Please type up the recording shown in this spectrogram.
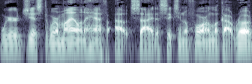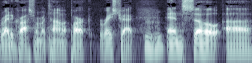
we're just we're a mile and a half outside of 1604 on Lookout Road, right across from Retama Park Racetrack, mm-hmm. and so uh,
